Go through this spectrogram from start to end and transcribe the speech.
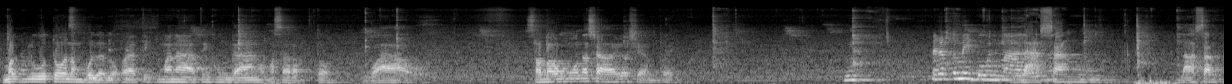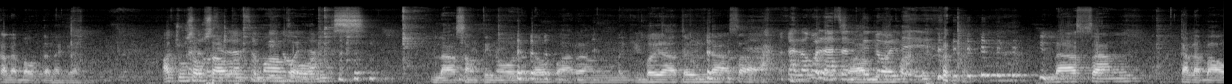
magluto ng bulalo. Kaya tikman natin kung gaano kasarap to. Wow! Sabaw muna sa ayo, syempre. Pero ito may bone marrow. Lasang, lasang kalabaw talaga. At yung Ano sausawan lasang mga tinola? lasang tinola daw. Parang nag-iba yata yung lasa. Akala ko lasang Sabi tinola naman. eh. lasang kalabaw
